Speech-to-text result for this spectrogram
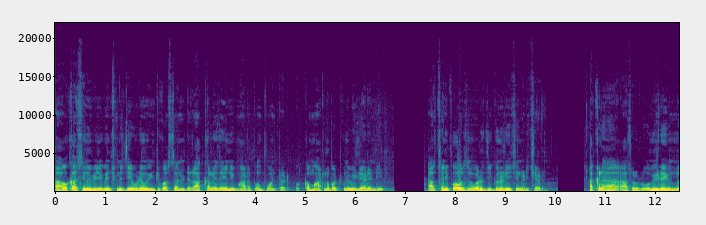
ఆ అవకాశాన్ని వినియోగించుకుని దేవుడేమో ఇంటికి వస్తానంటే రాక్కర్లేదయ్యా నీ మాట పంపు అంటాడు. ఒక్క మాటను పట్టుకుని వెళ్ళాడండి. ఆ చనిపోవలసిన వాడు దిగ్గున లేచి నడిచాడు. అక్కడ అతడు రోమీడై ఉన్న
